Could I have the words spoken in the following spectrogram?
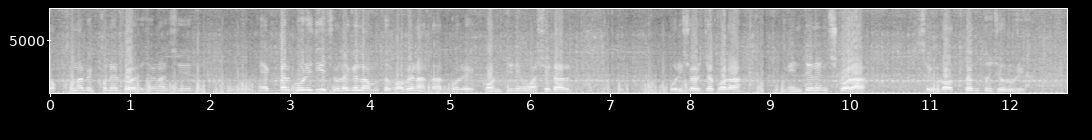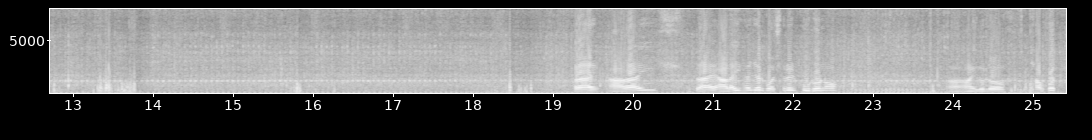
রক্ষণাবেক্ষণের প্রয়োজন আছে। একবার করে দিয়ে চলে গেলাম তো হবে না, তারপরে কন্টিনিউয়াস সেটার পরিচর্যা করা মেনটেনেন্স করা সেগুলো অত্যন্ত জরুরি। প্রায় আড়াই প্রায় আড়াই হাজার বছরের পুরনো এগুলো স্থাপত্য।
